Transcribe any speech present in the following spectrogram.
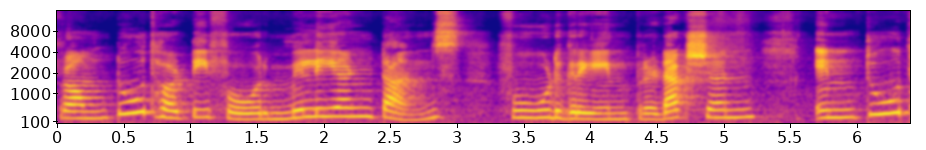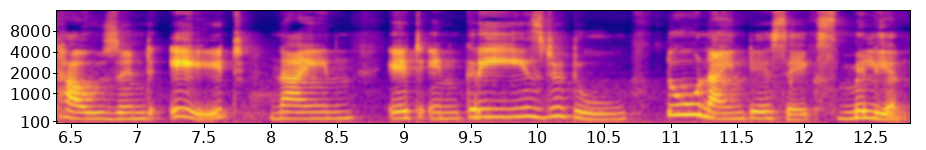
from 234 million tons food grain production in 2008 9 it increased to 296 million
